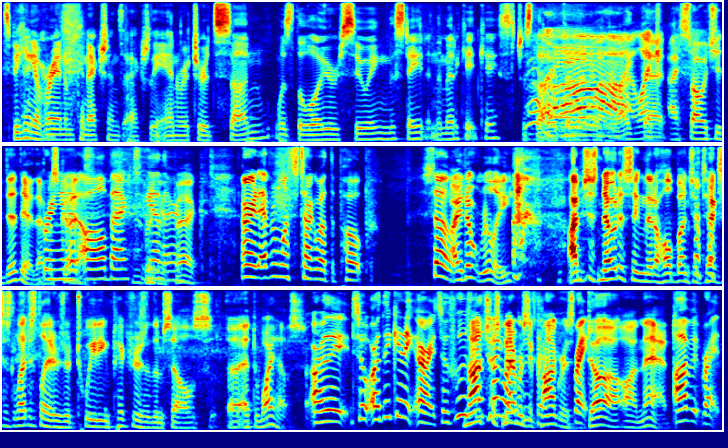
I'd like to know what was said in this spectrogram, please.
Speaking of Edgar. random connections, actually, Ann Richards' son was the lawyer suing the state in the Medicaid case. Just thought I'd throw that in. Ah, I I like like. that. I saw what you did there. That bringing was it good. all back Bring it together. back. All right, Evan wants to talk about the Pope. So I don't really. I'm just noticing that a whole bunch of Texas legislators are tweeting pictures of themselves uh, at the White House. are they? So are they getting? All right. So who's Not just members of. Congress. Right. Duh on that. Obvi- right.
